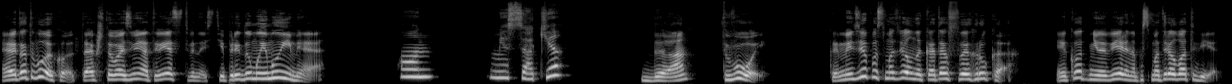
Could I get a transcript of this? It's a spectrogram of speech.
Это твой кот, так что возьми ответственность и придумай ему имя». «Он... Мисаки?» «Да, твой». Комедио посмотрел на кота в своих руках, и кот неуверенно посмотрел в ответ.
